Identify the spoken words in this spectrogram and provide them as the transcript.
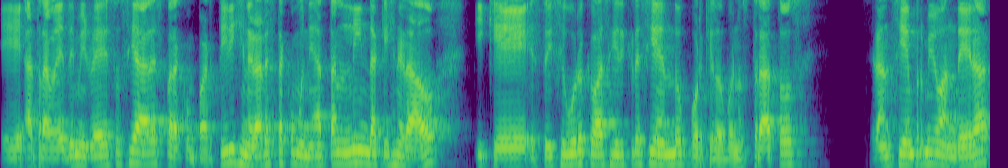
eh, a través de mis redes sociales para compartir y generar esta comunidad tan linda que he generado y que estoy seguro que va a seguir creciendo porque los buenos tratos serán siempre mi bandera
